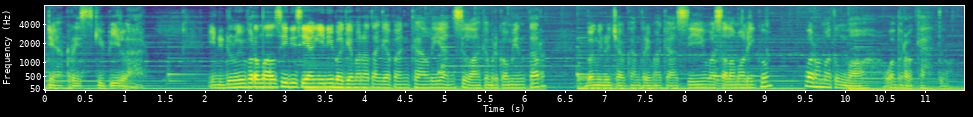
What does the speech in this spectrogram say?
dan Rizky Bilar. Ini dulu informasi di siang ini, bagaimana tanggapan kalian? Silahkan berkomentar. Bang Min ucapkan terima kasih. Wassalamualaikum warahmatullahi wabarakatuh.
